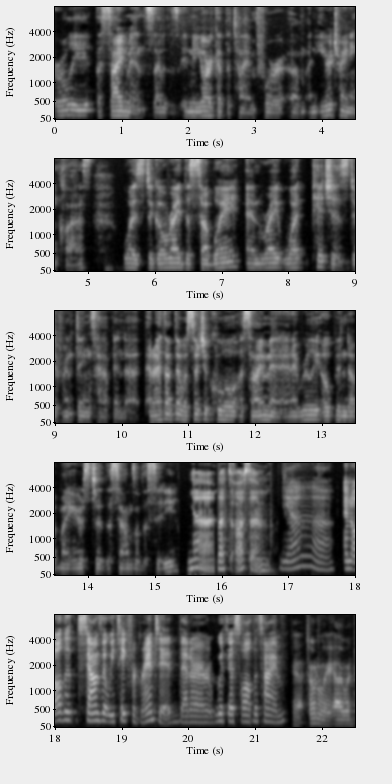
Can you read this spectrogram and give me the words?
early assignments, I was in New York at the time for um, an ear training class was to go ride the subway and write what pitches different things happened at. And I thought that was such a cool assignment and it really opened up my ears to the sounds of the city. Yeah, that's awesome. Yeah. And all the sounds that we take for granted that are with us all the time. Yeah, totally. I would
